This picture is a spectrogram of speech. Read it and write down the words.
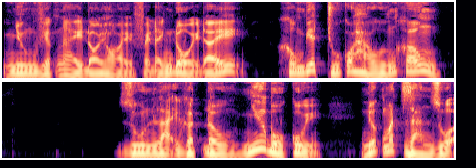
Nhưng việc này đòi hỏi phải đánh đổi đấy. Không biết chú có hào hứng không? Jun lại gật đầu như bổ củi, nước mắt giàn giụa,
